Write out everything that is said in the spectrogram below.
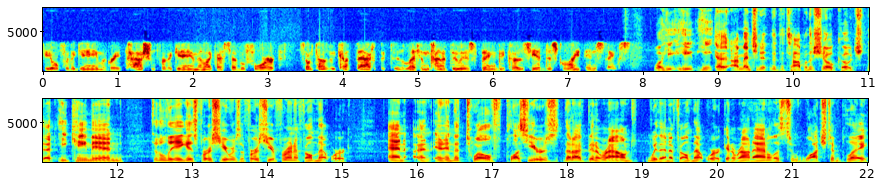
feel for the game, a great passion for the game, and like I said before, sometimes we cut back to let him kind of do his thing because he had just great instincts. Well, he he he. I mentioned it at the top of the show, Coach, that he came in to the league. His first year was the first year for NFL Network. And, and, and in the 12 plus years that I've been around with NFL Network and around analysts who've watched him play,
